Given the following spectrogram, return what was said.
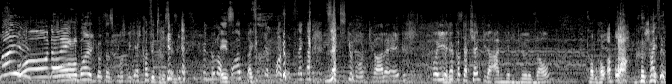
Nein! Oh nein! Oh mein Gott, das gibt... Ich muss mich echt konzentrieren jetzt. Ich bin nur noch Forster. Ich bin Forster 6, 6 gewohnt gerade, ey. Guck mal hier, da kommt der Champ wieder an, hier, die blöde Sau. Komm, hau ab. Oh, scheiße,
